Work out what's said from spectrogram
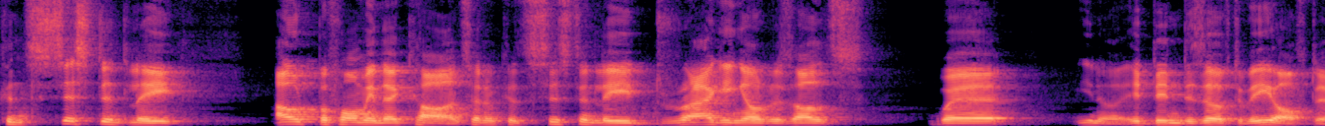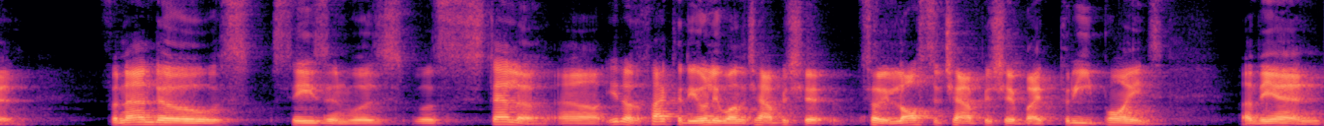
consistently outperforming their car instead of consistently dragging out results where, you know, it didn't deserve to be often. Fernando's season was was stellar. Uh, you know, the fact that he only won the championship, sorry, lost the championship by three points at the end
